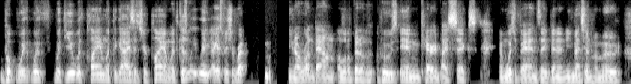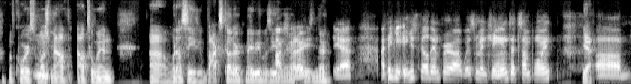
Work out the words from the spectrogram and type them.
but with with with you with playing with the guys that you're playing with, because we, we I guess we should. Rep, you know, run down a little bit of who's in Carried by Six and which bands they've been in. You mentioned Mahmood, of course, Mhm. Mushmouth, Out to Win. Uh, what else did he do? Box Cutter, maybe was he Box? Cutter. He in there? Yeah. I think he, he's filled in for uh, Wisdom in Chains at some point. Yeah. Um,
